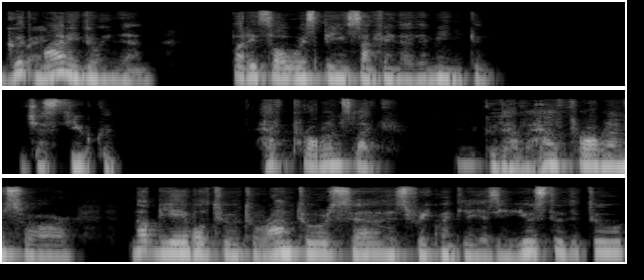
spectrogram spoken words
good right. money doing them. But it's always been something that I mean, you could just you could have problems like you could have health problems or not be able to to run tours uh, as frequently as you used to do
